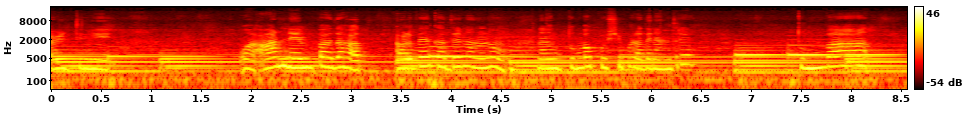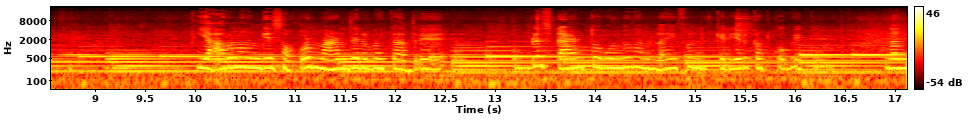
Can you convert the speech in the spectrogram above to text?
ಅಳ್ತೀನಿ. ಆ ನೆನಪಾದ ಹತ್ ಅಳ್ಬೇಕಾದ್ರೆ ನಾನು ನನಗೆ ತುಂಬ ಖುಷಿ ಪಡೋದೇನೆಂದರೆ ತುಂಬ ಯಾರು ನನಗೆ ಸಪೋರ್ಟ್ ಮಾಡದೇ ಇರಬೇಕಾದ್ರೆ ಒಬ್ಬಳೆ ಸ್ಟ್ಯಾಂಡ್ ತೊಗೊಂಡು ನನ್ನ ಲೈಫಲ್ಲಿ ಕೆರಿಯರ್ ಕಟ್ಕೋಬೇಕು. ನಾನು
